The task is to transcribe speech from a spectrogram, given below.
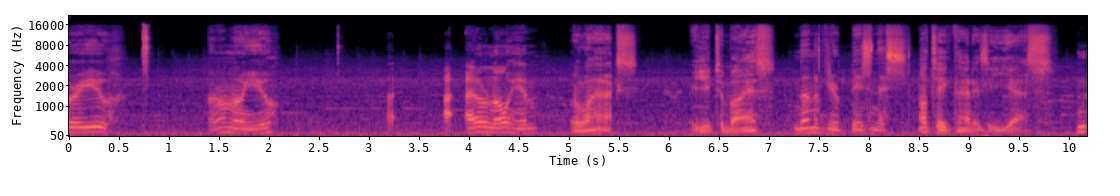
Are you? I don't know you. I, I, I don't know him. Relax. Are you Tobias? None of your business. I'll take that as a yes. N-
